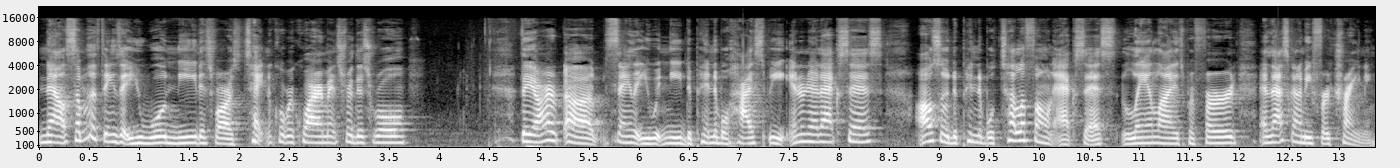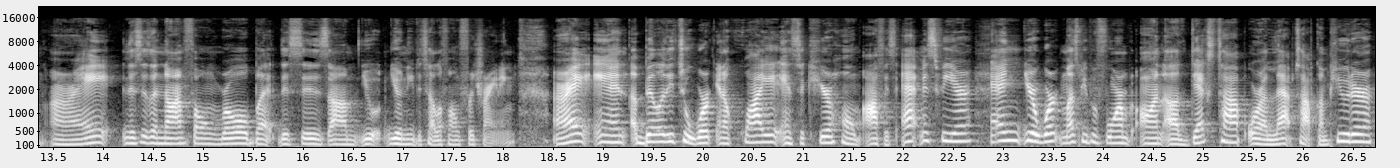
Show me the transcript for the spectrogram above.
Now, some of the things that you will need as far as technical requirements for this role they are uh, saying that you would need dependable high speed internet access, also dependable telephone access. Landline is preferred, and that's going to be for training. All right. This is a non phone role, but this is, um, you, you'll need a telephone for training. All right. And ability to work in a quiet and secure home office atmosphere. And your work must be performed on a desktop or a laptop computer.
